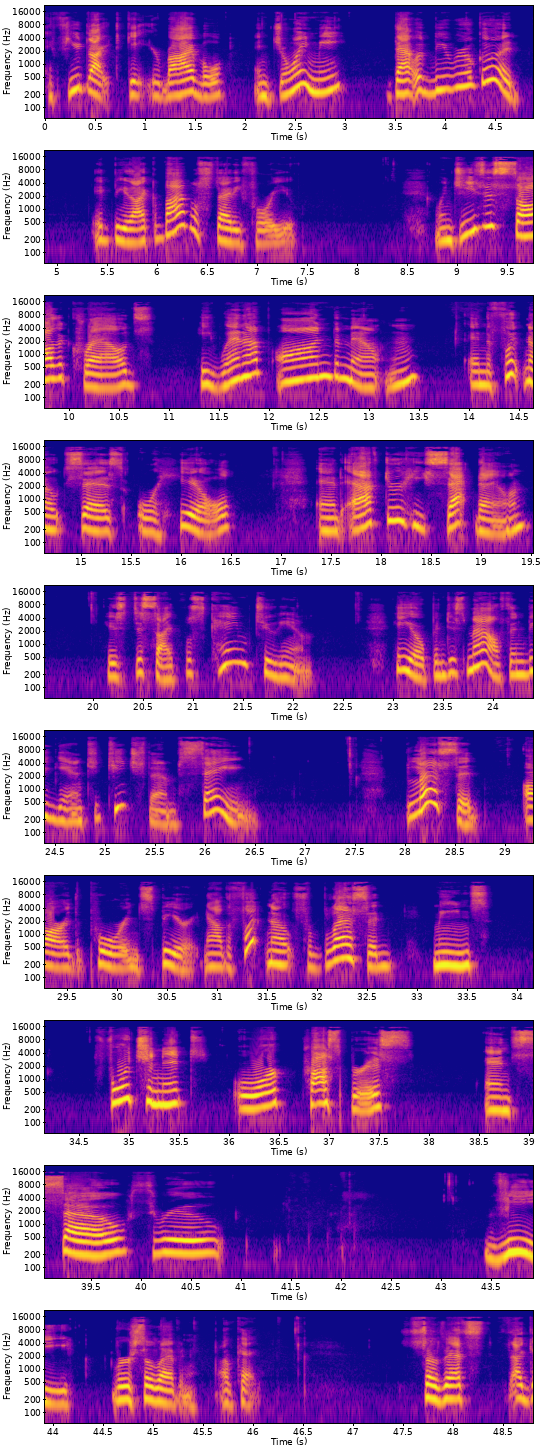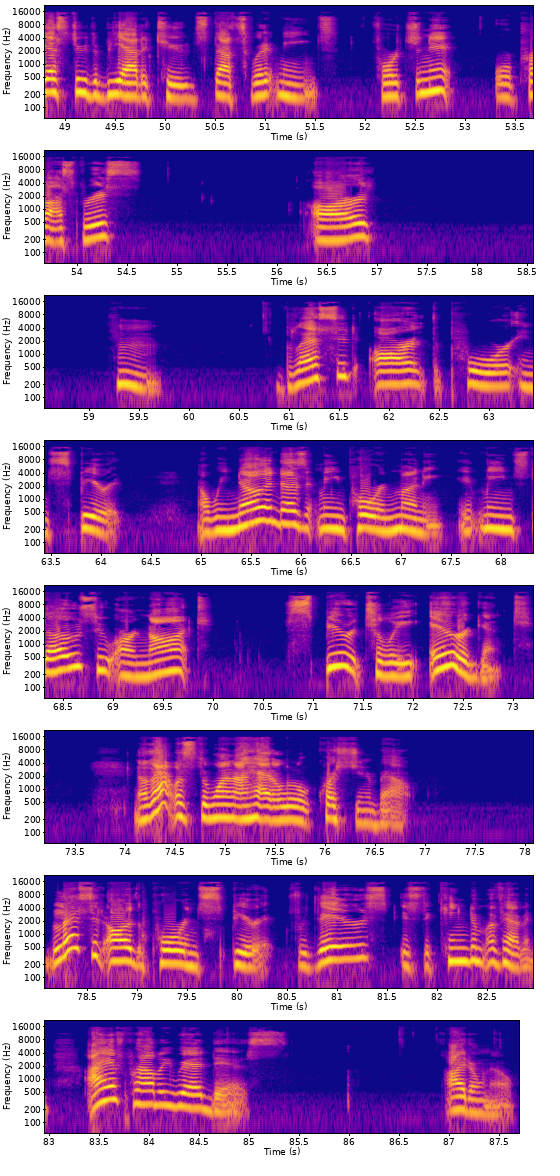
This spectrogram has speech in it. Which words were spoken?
If you'd like to get your Bible and join me, that would be real good. It'd be like a Bible study for you. When Jesus saw the crowds, he went up on the mountain, and the footnote says, or hill, and after he sat down, his disciples came to him. He opened his mouth and began to teach them, saying, Blessed are the poor in spirit. Now, the footnote for blessed means fortunate or prosperous, and so through V, verse 11. Okay. So that's, I guess, through the Beatitudes, that's what it means. Fortunate or prosperous are, hmm, blessed are the poor in spirit now we know that doesn't mean poor in money. It means those who are not spiritually arrogant. Now that was the one I had a little question about. Blessed are the poor in spirit, for theirs is the kingdom of heaven. I have probably read this. I don't know.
